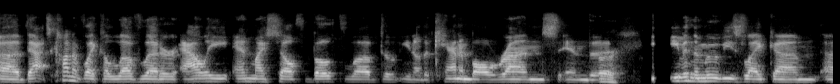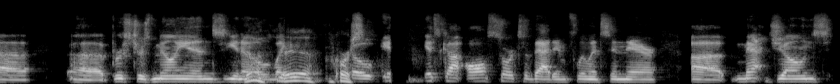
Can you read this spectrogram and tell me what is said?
uh, that's kind of like a love letter. Ali and myself both loved, you know, the cannonball runs and the sure. even the movies like um, uh, uh, Brewster's Millions. You know, yeah, like yeah, yeah, of course. So it, has got all sorts of that influence in there. Uh, Matt Jones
